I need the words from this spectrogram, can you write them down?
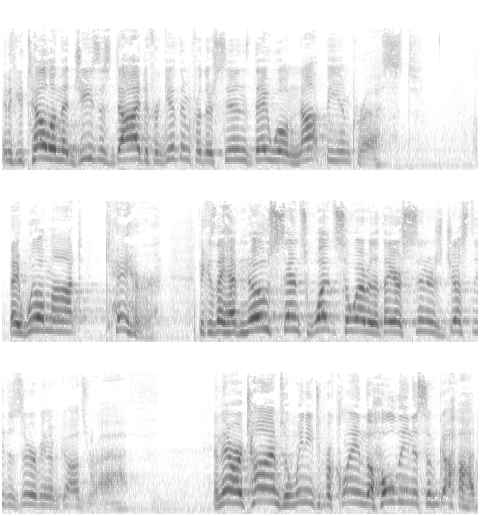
And if you tell them that Jesus died to forgive them for their sins, they will not be impressed. They will not care because they have no sense whatsoever that they are sinners justly deserving of God's wrath. And there are times when we need to proclaim the holiness of God,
